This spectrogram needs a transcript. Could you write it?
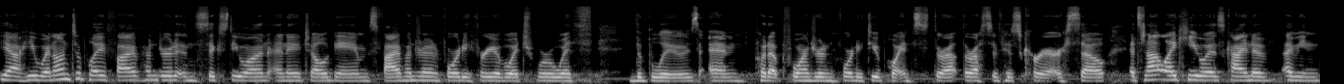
Yeah, he went on to play 561 NHL games, 543 of which were with the Blues, and put up 442 points throughout the rest of his career. So it's not like he was kind of, I mean,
